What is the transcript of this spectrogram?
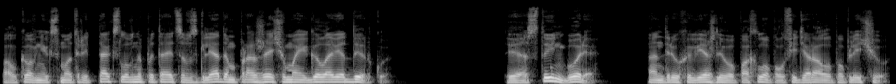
Полковник смотрит так, словно пытается взглядом прожечь в моей голове дырку. «Ты остынь, Боря!» Андрюха вежливо похлопал федералу по плечу.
